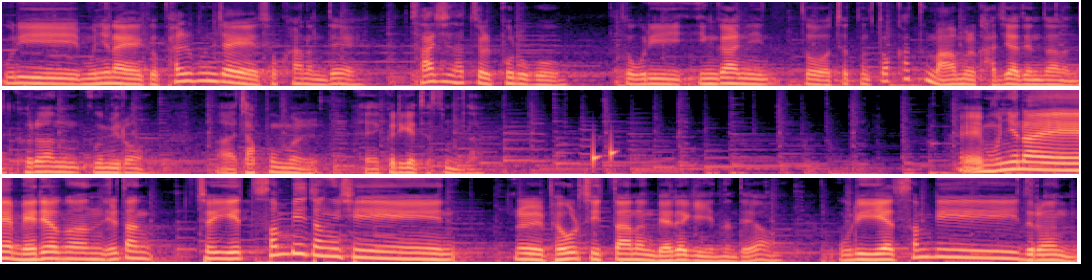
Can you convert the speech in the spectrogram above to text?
우리 문인화의 그 8분자에 속하는데 사시사철 푸르고 또 우리 인간이 또 어쨌든 똑같은 마음을 가져야 된다는 그런 의미로 아, 작품을 예, 그리게 됐습니다. 예, 문인화의 매력은 일단 저희 옛 선비 정신을 배울 수 있다는 매력이 있는데요. 우리 옛 선비들은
